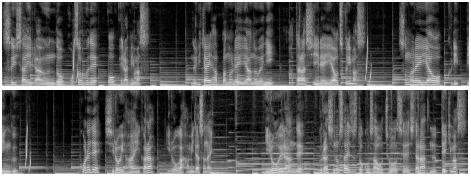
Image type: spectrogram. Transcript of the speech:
水彩ラウンド細筆を選びます。塗りたい葉っぱのレイヤーの上に新しいレイヤーを作ります。そのレイヤーをクリッピング。これで白い範囲から色がはみ出さない。色を選んでブラシのサイズと濃さを調整したら塗っていきます。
